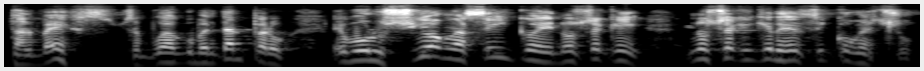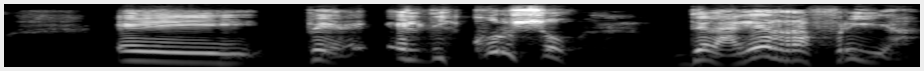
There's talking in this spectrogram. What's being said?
Tal vez se pueda comentar, pero evolución así, que no sé qué, no sé qué quiere decir con eso. Eh, el discurso de la Guerra Fría,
